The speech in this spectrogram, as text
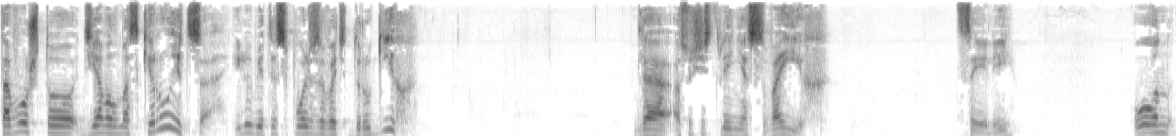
того, что дьявол маскируется и любит использовать других для осуществления своих целей – он,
